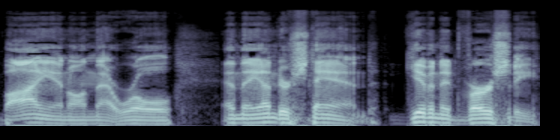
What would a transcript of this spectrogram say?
buy-in on that role and they understand given adversity.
